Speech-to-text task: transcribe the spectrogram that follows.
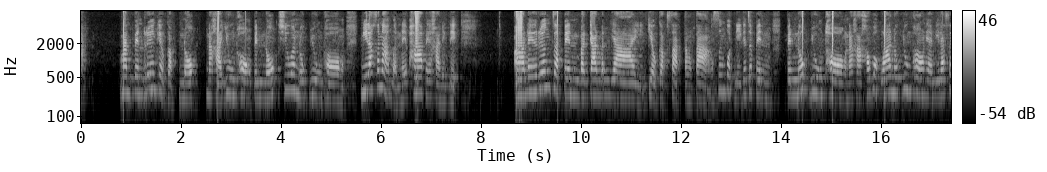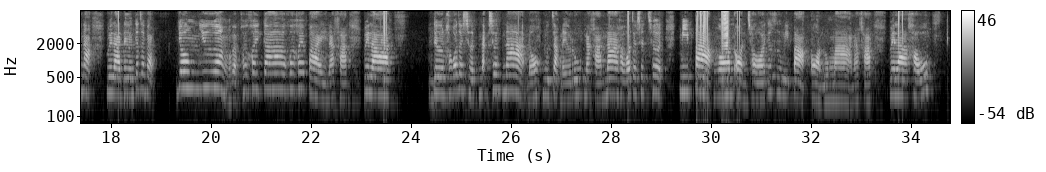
มันเป็นเรื่องเกี่ยวกับนกนะคะ ยุงทองเป็นนก ชื่อว่านกยุงทอง มีลักษณะเหมือนในภาพเลยค่ะเด็กๆ ในเรื่องจะเป็นบรรการบรรยายเกี่ยวกับสัตว์ต่างๆ ซึ่งบทนี้ก็จะเป็นเป็นนกยุงทองนะคะเขาบอกว่านกยุงทองเนี่ยมีลักษณะเวลาเดินก็จะแบบย่องเยื่องแบบค่อยๆก้าวค่อย ๆไปนะคะ เวลา เดินเขาก็จะเชิดเชิดหน้าเนาะดูจากในรูปนะคะ หน้าเขาก็จะเชิดเชิดมีปากงอนอ่อนช้อยก็คือมีปากอ่อนลงมานะคะ เวลาเขา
